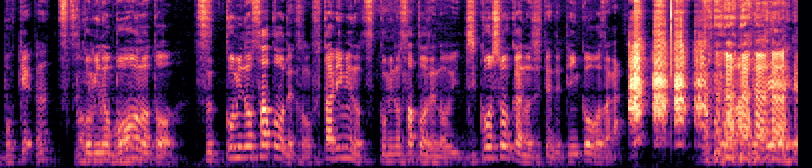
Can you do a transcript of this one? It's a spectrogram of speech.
ボケん？ツッコミのボーノとツッコミの佐藤でその2人目のツッコミの佐藤での自己紹介の時点でピンクおばさんが「あっあっあっ!」って笑って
